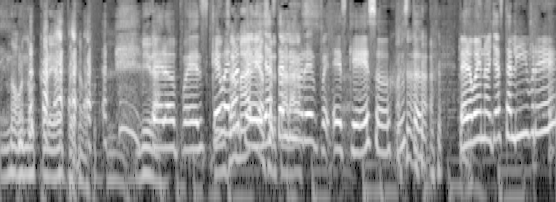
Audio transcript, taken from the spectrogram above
No, no creo, pero mira. Pero pues qué bueno que ya está libre. pues, es que eso, justo. Pero bueno, ya está libre.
